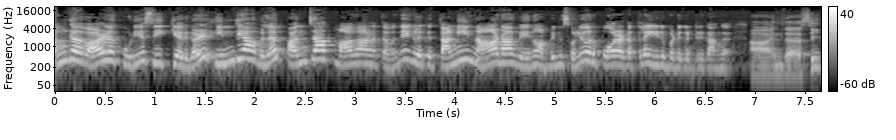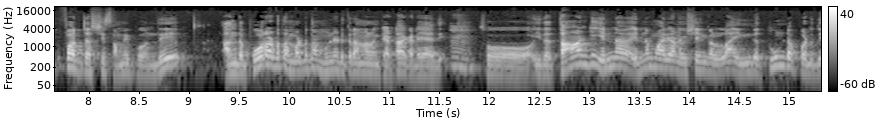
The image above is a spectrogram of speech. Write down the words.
அங்க வாழக்கூடிய சீக்கியர்கள் இந்தியாவுல பஞ்சாப் மாகாணத்தை வந்து எங்களுக்கு தனி நாடா வேணும் அப்படின்னு சொல்லி ஒரு போராட்டத்தில் ஈடுபட்டுக்கிட்டு இருக்காங்க. இந்த சீக் ஃபார் ஜஸ்டிஸ் அமைப்பு வந்து அந்த போராட்டத்தை மட்டும்தான் முன்னெடுக்கிறாங்களான்னு கேட்டால் கிடையாது. ஸோ இதை தாண்டி என்ன என்ன மாதிரியான விஷயங்கள்லாம் இங்கே தூண்டப்படுது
